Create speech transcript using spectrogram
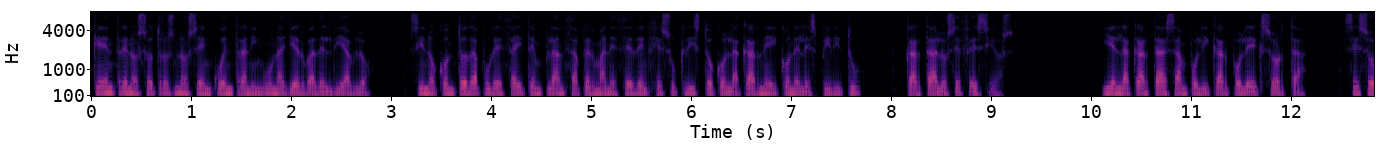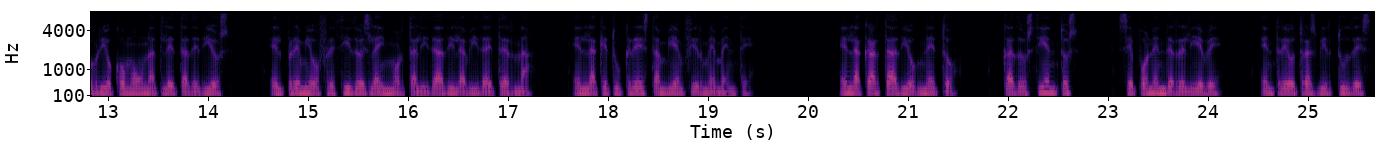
Que entre nosotros no se encuentra ninguna hierba del diablo, sino con toda pureza y templanza permaneced en Jesucristo con la carne y con el Espíritu, carta a los Efesios. Y en la carta a San Policarpo le exhorta, sé sobrio como un atleta de Dios, el premio ofrecido es la inmortalidad y la vida eterna, en la que tú crees también firmemente. En la carta a Diogneto, K200, se ponen de relieve, entre otras virtudes,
